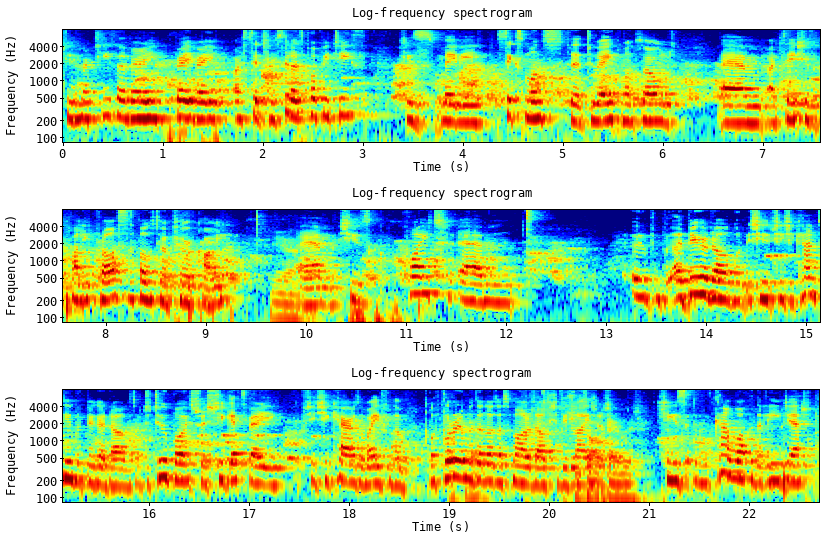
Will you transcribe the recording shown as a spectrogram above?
she, her teeth are very very very. Or still, she still has puppy teeth. She's maybe six months to, to eight months old. Um, I'd say she's a collie cross as opposed to a pure collie. Yeah. Um, she's quite um, a a bigger dog. Would, she, she she can't deal with bigger dogs. If they're too boisterous, she gets very she, she cares away from them. But put her in with another smaller dog, she'd be She's delighted. okay. She's can't walk with the lead yet.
